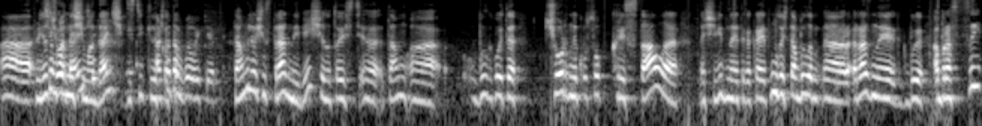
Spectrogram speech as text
а, Принес черный чемоданчик, действительно. А что там было, Кир? Там были очень странные вещи, ну то есть э, там э, был какой-то черный кусок кристалла, очевидно, это какая-то, ну то есть там было э, разные как бы образцы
